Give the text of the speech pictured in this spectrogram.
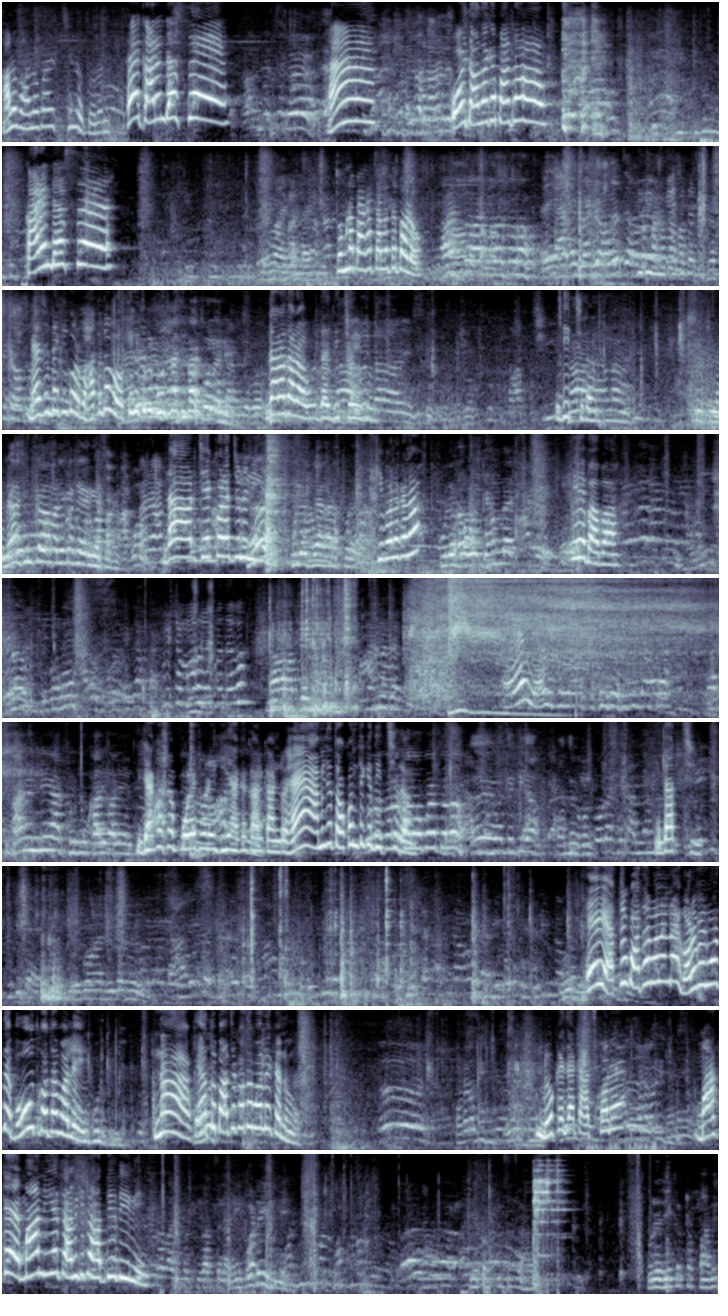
আরও ভালো পাইপ ছিল তো হ্যাঁ কারেন্ট আসছে! হ্যাঁ। ওই দাদাকে পাঠাও। কারেন্ট আসছে। তোমরা পাখা চালাতে পারো। মেশিনটা কি করব? হাতে দেবো? কিন্তু তুমি বুঝবে কি দাঁড়াও দাঁড়াও দিচ্ছ। দিচ্ছি গেছে। না আর চেক করার জন্য নিয়ে কি বলো কেন? এ বাবা। এই, দেখো সব পড়ে টড়ে গিয়ে একাকার কাণ্ড। হ্যাঁ আমি তো তখন থেকে দিচ্ছিলাম। যাচ্ছি। এই, এত কথা বলে না, গরমের মধ্যে বহুত কথা বলে। না, এত বাজে কথা বলে কেন? লোকে যা কাজ করে মাকে মা নিয়েছে আমি কিছু হাত দিয়ে দিইনি।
